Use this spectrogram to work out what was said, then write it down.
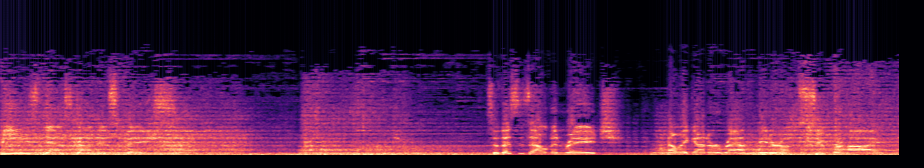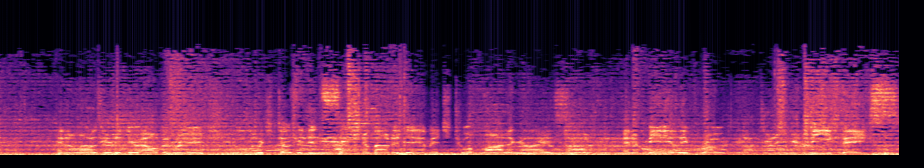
bee's nest on his face. So this is Elven Rage. Ellie got her Wrath meter up super high and allows her to do Elven Rage, which does an insane amount of damage to a lot of guys and immediately broke Bee Face.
